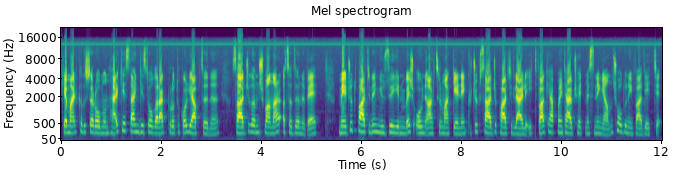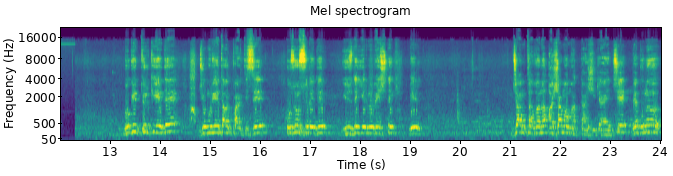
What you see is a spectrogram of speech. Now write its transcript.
Kemal Kılıçdaroğlu'nun herkesten gizli olarak protokol yaptığını, sağcı danışmanlar atadığını ve mevcut partinin %25 oyunu artırmak yerine küçük sağcı partilerle ittifak yapmayı tercih etmesinin yanlış olduğunu ifade etti. Bugün Türkiye'de Cumhuriyet Halk Partisi uzun süredir yüzde 25'lik bir cam tavanı aşamamaktan şikayetçi ve bunu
